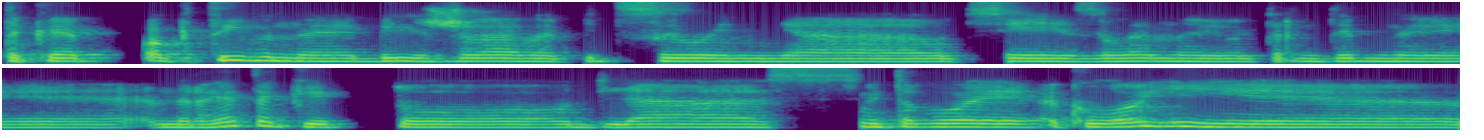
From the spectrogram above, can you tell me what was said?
таке активне, більш живе підсилення цієї зеленої альтернативної енергетики, то для світової екології е,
